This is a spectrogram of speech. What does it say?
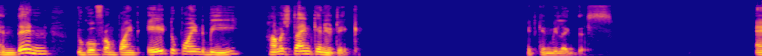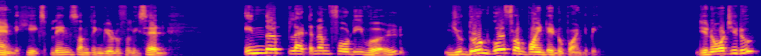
And then to go from point A to point B, how much time can you take? It can be like this. And he explained something beautiful. He said, in the Platinum 4D world, you don't go from point A to point B. Do you know what you do?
